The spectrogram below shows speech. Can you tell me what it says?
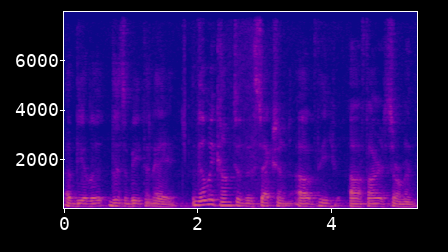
of the Elizabethan age. And then we come to the section of the uh, fire sermon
